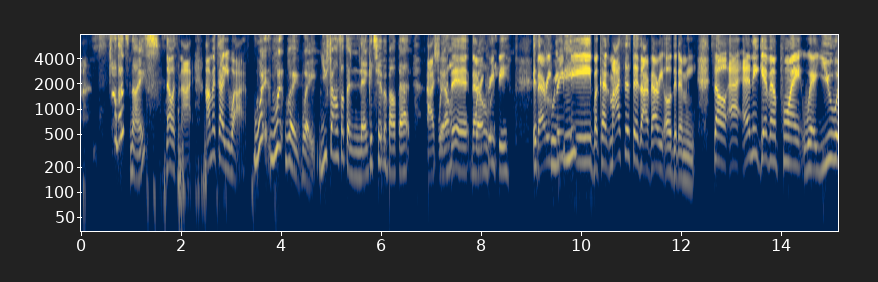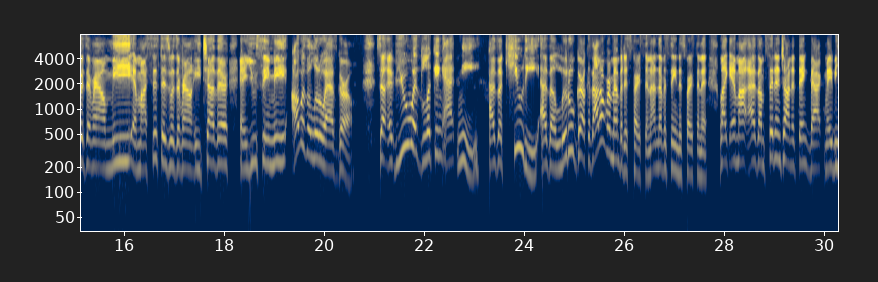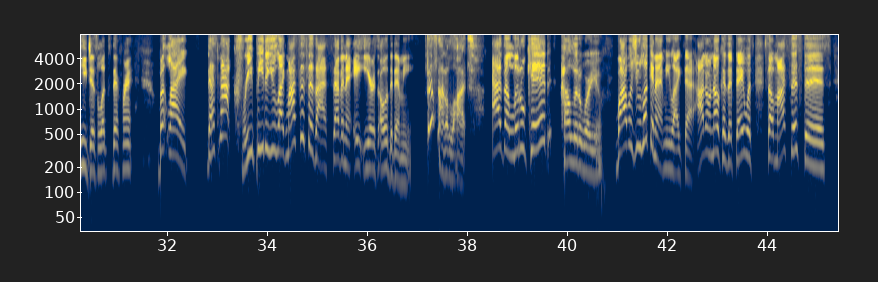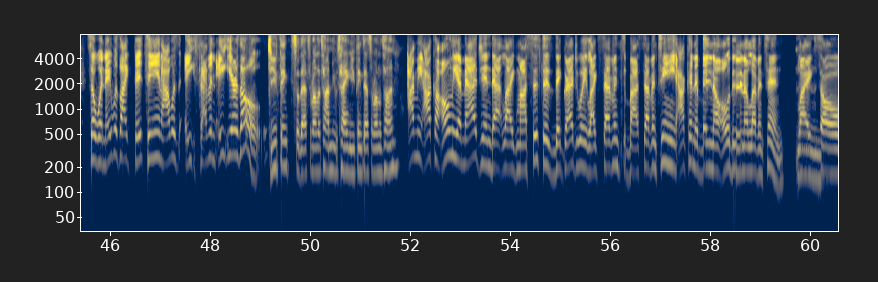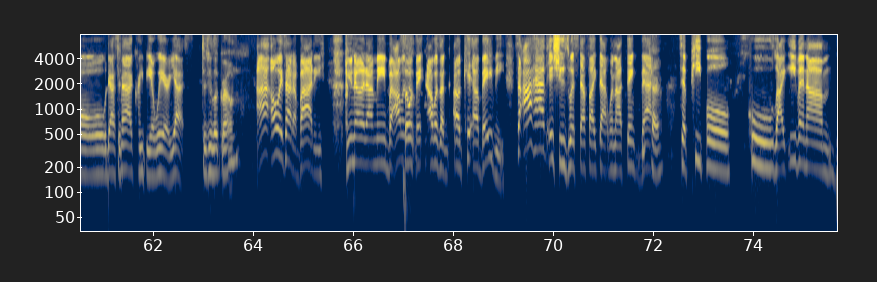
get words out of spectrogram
Oh, that's nice. No, it's not. I'm gonna tell you why. What? What? Wait, wait. You found something negative about that? I sure Well, did. Very well, creepy. It's very creepy. creepy. because my sisters are very older than me. So at any given point where you was around me and my sisters was around each other and you see me, I was a little ass girl. So if you was looking at me as a cutie, as a little girl, because I don't remember this person. I never seen this person. And like, am I as I'm sitting trying to think back, maybe he just looks different. But like, that's not creepy to you. Like my sisters are seven and eight years older than me. That's not a lot. As a little kid, How little were you? why was you looking at me like that? I don't know. Cause if they was so my sisters, so when they was like 15, I was eight, seven, eight years old. Do you think so? That's around the time he was hanging. You think that's around the time? I mean, I could only imagine that like my sisters, they graduate like seven by 17. I couldn't have been no older than 11, 10. Like, Mm. so that's Did- mad creepy and weird. Yes. Did you look grown? I always had a body, you know what I mean. But I was So- a ba- I was a a, ki- a baby, so I have issues with stuff like that when I think back Okay. to people who like even um,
